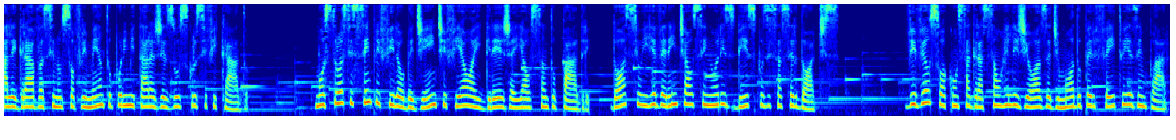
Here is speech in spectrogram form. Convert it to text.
alegrava-se no sofrimento por imitar a Jesus crucificado. Mostrou-se sempre filha obediente e fiel à Igreja e ao Santo Padre, dócil e reverente aos senhores bispos e sacerdotes. Viveu sua consagração religiosa de modo perfeito e exemplar.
